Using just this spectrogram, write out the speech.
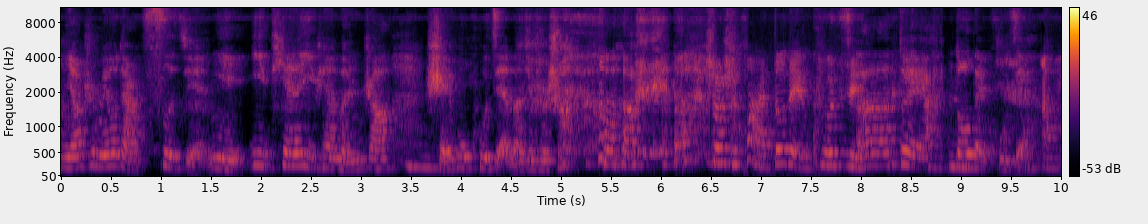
你要是没有点刺激，你一天一篇文章，谁不枯竭呢？就是说 说实话都得枯竭啊，对呀，都得枯竭啊。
